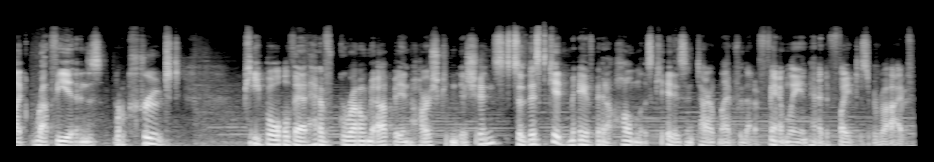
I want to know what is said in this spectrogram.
like ruffians recruit people that have grown up in harsh conditions. So this kid may have been a homeless kid his entire life without a family and had to fight to survive.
